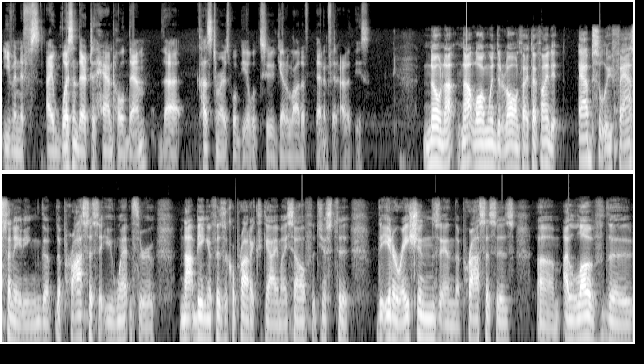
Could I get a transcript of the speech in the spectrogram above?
even if I wasn't there to handhold them, that customers will be able to get a lot of benefit out of these. No, not not long-winded at all. In fact, I find it absolutely fascinating the the process that you went through. Not being a physical products guy myself, just to the iterations and the processes. Um, I love the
